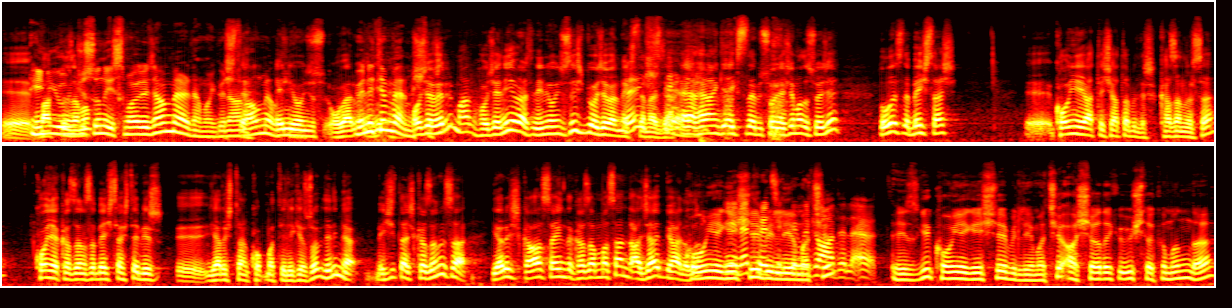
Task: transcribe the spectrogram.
Ee, en iyi baktığın zaman oyuncusunu İsmail Hocam verdi ama günahını işte almayalım. en iyi oyuncusu o vermez. Yönetim Niye- vermiştir. Hoca verir mi abi? Hoca niye versin? En iyi oyuncusu hiçbir hoca vermek E istemez işte yani. yani. Eğer herhangi ekstra bir sorun yaşamadığı sürece dolayısıyla Beşiktaş e, Konya'ya ateşe atabilir kazanırsa. Konya kazanırsa Beşiktaş'ta bir e, yarıştan kopma tehlikesi olur. Dedim ya Beşiktaş kazanırsa yarış Galatasaray'ın da kazanmasan da acayip bir hal olur. Konya Yine Gençler kritik Birliği bir maçı. mücadele evet. Ezgi Konya Gençler Birliği maçı aşağıdaki 3 takımın da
